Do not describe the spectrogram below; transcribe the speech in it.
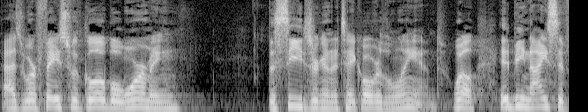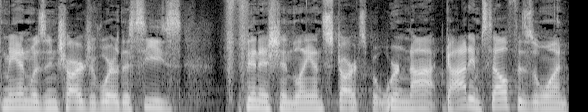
as we're faced with global warming, the seas are going to take over the land. Well, it'd be nice if man was in charge of where the seas finish and land starts, but we're not. God himself is the one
